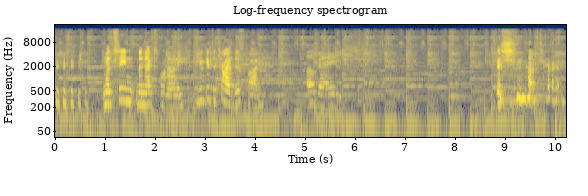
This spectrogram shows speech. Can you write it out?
Let's see the next one, Addie. You get to try it this time. Okay. Is she not trying?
